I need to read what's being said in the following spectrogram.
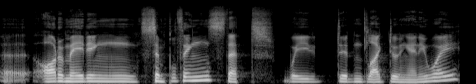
uh, automating simple things that we didn't like doing anyway.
